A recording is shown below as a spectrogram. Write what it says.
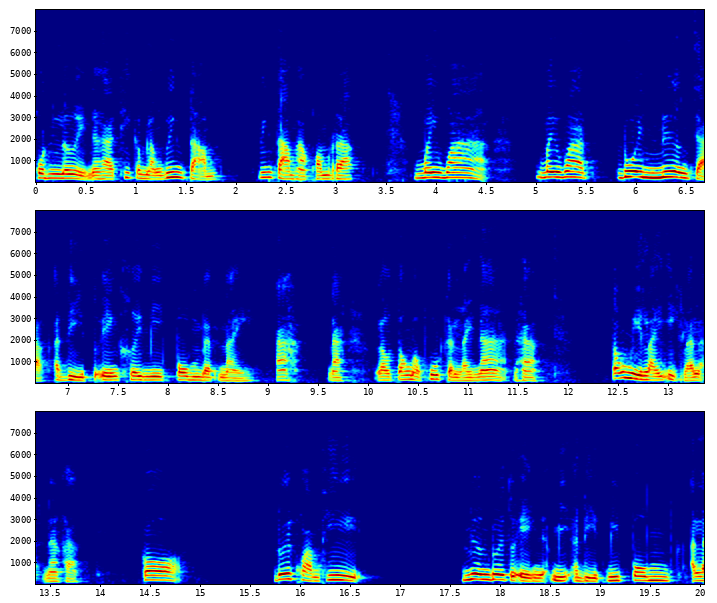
คนเลยนะคะ ที่กำลังวิ่งตามวิ่งตามหาความรัก ไม่ว่าไม่ว่าด้วยเนื่องจากอดีตตัวเองเคยมีปมแบบไหนอะนะเราต้องมาพูดกันไลน์หน้านะคะต้องมีไลน์อีกแล้วแหละนะคะ ก็ด้วยความที่เนื่องด้วยตัวเองเนี่ยมีอดีตมีปมอะไร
